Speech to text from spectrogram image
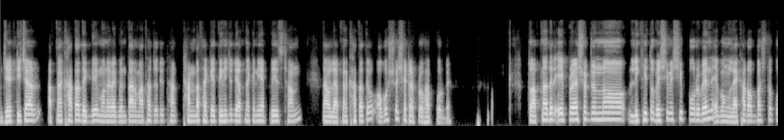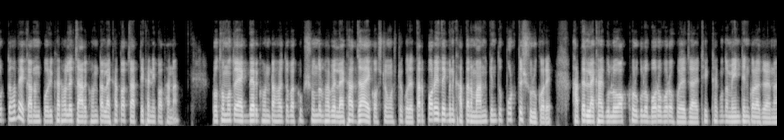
যে টিচার আপনার খাতা দেখবে, মনে রাখবেন তার মাথা যদি ঠান্ডা থাকে, তিনি যদি আপনাকে নিয়ে প্লিজড হন, তাহলে আপনার খাতাতেও অবশ্যই সেটার প্রভাব পড়বে। তো আপনাদের এই প্রয়াসের জন্য লিখিত বেশি বেশি পড়বেন এবং লেখার অভ্যাস তো করতে হবে, কারণ পরীক্ষার হলে চার ঘণ্টা লেখা তো আর চারটেখানি কথা না। প্রথমত এক দেড় ঘণ্টা হয়তো বা খুব সুন্দরভাবে লেখা যায় কষ্ট মষ্ট করে তারপরে দেখবেন খাতার মান কিন্তু পড়তে শুরু করে। হাতের লেখাগুলো, অক্ষরগুলো বড় বড় হয়ে যায়, ঠিকঠাক মতো মেনটেন করা যায় না।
